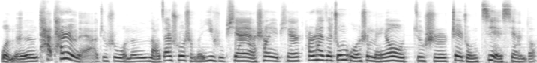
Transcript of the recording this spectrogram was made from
我们他他认为啊，就是我们老在说什么艺术片呀、商业片，他说他在中国是没有就是这种界限的。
